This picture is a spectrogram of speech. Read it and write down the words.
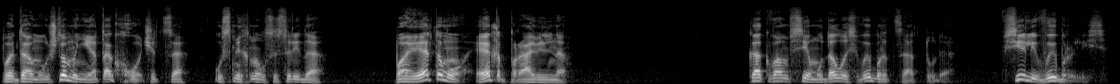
«Потому что мне так хочется», — усмехнулся Среда. «Поэтому это правильно». «Как вам всем удалось выбраться оттуда? Все ли выбрались?»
